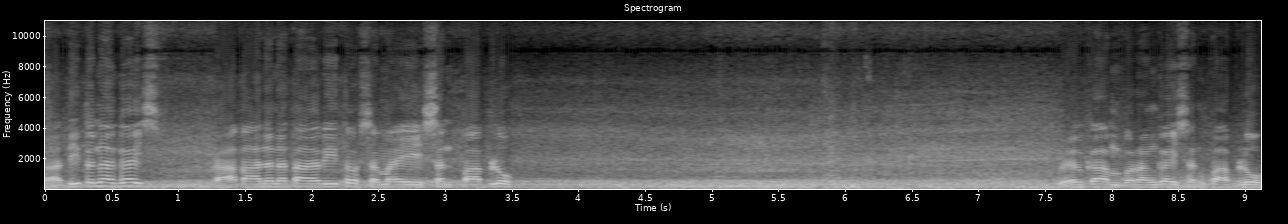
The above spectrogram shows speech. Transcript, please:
At dito na guys, kakaanan na tayo rito sa may San Pablo. Welcome Barangay San Pablo.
